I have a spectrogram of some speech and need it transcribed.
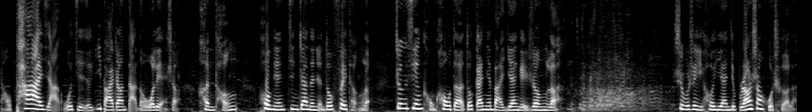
然后啪一下，我姐就一巴掌打到我脸上，很疼。后面进站的人都沸腾了。”争先恐后的都赶紧把烟给扔了，是不是以后烟就不让上火车了？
